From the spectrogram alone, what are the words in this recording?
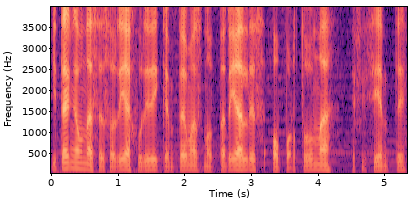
y tenga una asesoría jurídica en temas notariales oportuna, eficiente.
